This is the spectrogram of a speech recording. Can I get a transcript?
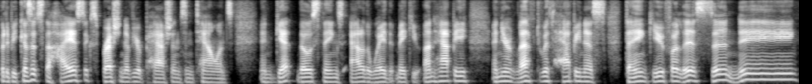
but because it's the highest expression of your passions and talents. And get those things out of the way that make you unhappy, and you're left with happiness. Thank you for listening.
